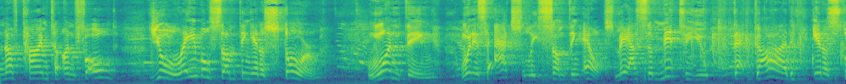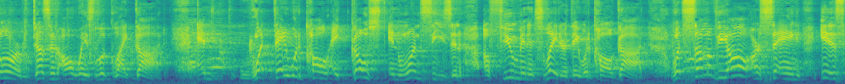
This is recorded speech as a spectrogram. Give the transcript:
enough time to unfold, you'll label something in a storm. One thing when it's actually something else. May I submit to you that God in a storm doesn't always look like God. And what they would call a ghost in one season, a few minutes later, they would call God. What some of y'all are saying is,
